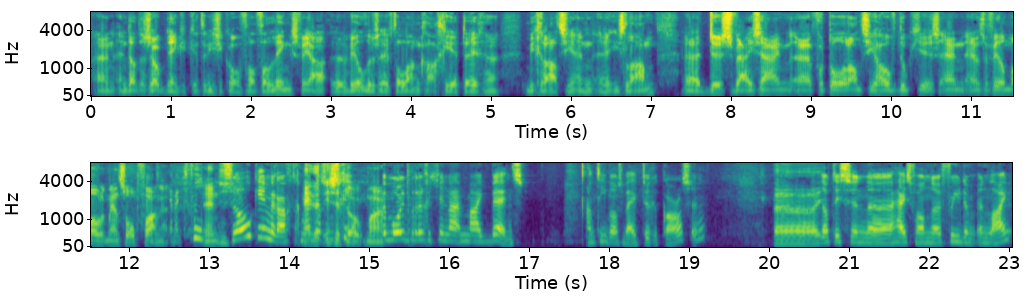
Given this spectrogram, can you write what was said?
En, en dat is ook denk ik het risico van, van links. Van ja, uh, Wilders heeft al lang geageerd tegen migratie en uh, islam. dus wij zijn voor tolerantie, hoofddoekjes en, en zoveel mogelijk mensen opvangen. Ja, maar het voelt en, zo kinderachtig. Maar nee, dat, is, is het ook. Maar... Een mooi bruggetje naar Mike Benz. Want die was bij Tucker Carlson. Uh, dat is een, uh, hij is van uh, Freedom Online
